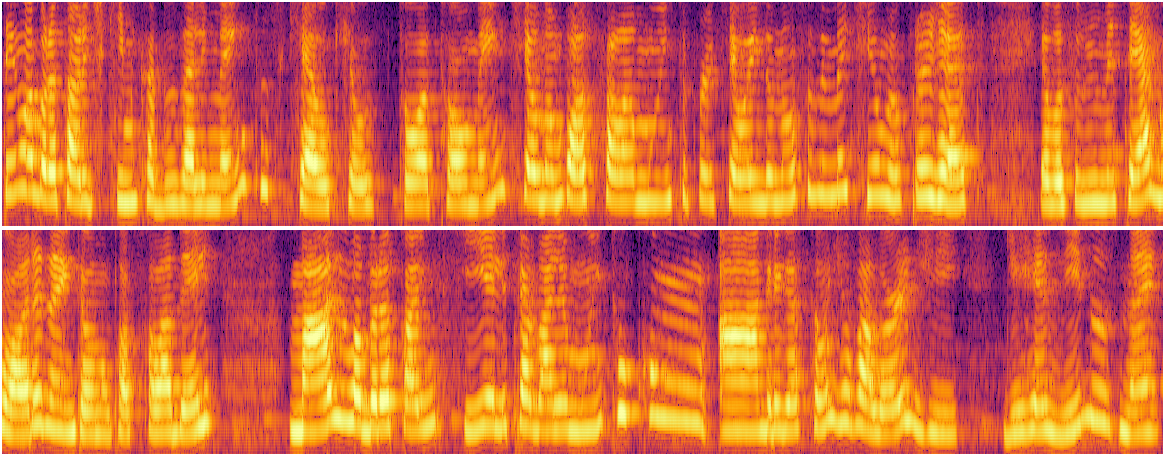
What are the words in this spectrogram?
Tem um laboratório de química dos alimentos, que é o que eu estou atualmente. Eu não posso falar muito porque eu ainda não submeti o meu projeto. Eu vou submeter agora, né, então eu não posso falar dele. Mas o laboratório em si, ele trabalha muito com a agregação de valor de, de resíduos, né,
